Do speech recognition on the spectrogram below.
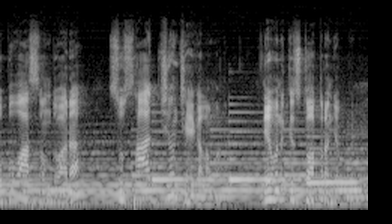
ఉపవాసం ద్వారా సుసాధ్యం చేయగలం మనం. దేవునికి స్తోత్రం చెప్పండి.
